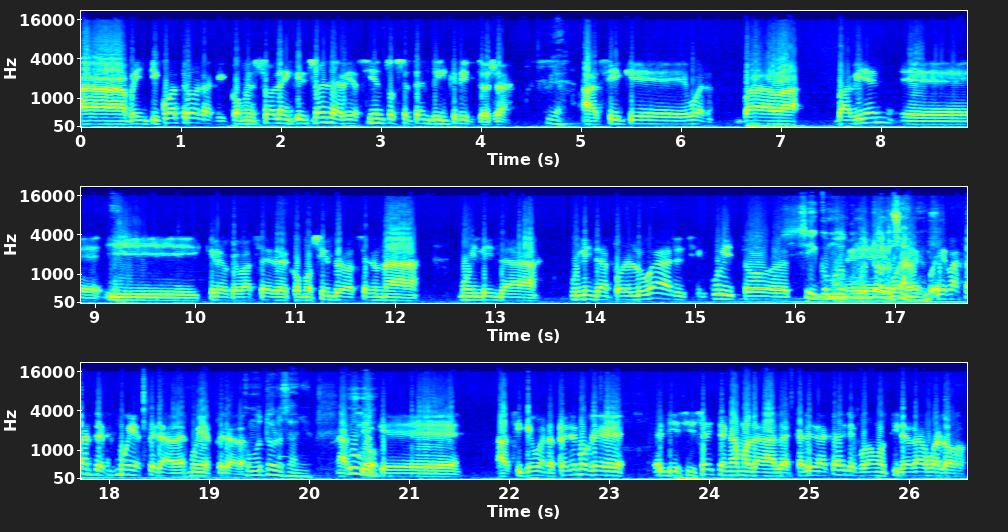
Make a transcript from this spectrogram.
a 24 horas que comenzó la inscripción ya había 170 inscriptos ya. Así que, bueno, va, va, bien eh, y creo que va a ser, como siempre, va a ser una muy linda muy linda por el lugar, el circuito. Sí, como, eh, todos los años. Es, bastante, muy esperada, es muy esperada. Como todos los años. Así que, así que bueno, esperemos que el 16 tengamos la, escalera acá y le podamos tirar agua a los,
